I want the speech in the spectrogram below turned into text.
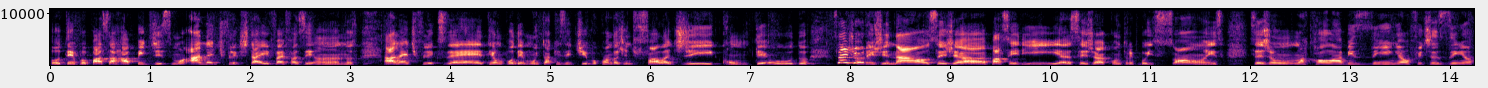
O tempo passa rapidíssimo. A Netflix tá aí, vai fazer anos. A Netflix é, tem um poder muito aquisitivo quando a gente fala de conteúdo. Seja original, seja parceria, seja contribuições, seja uma collabzinha, um fitzinho.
